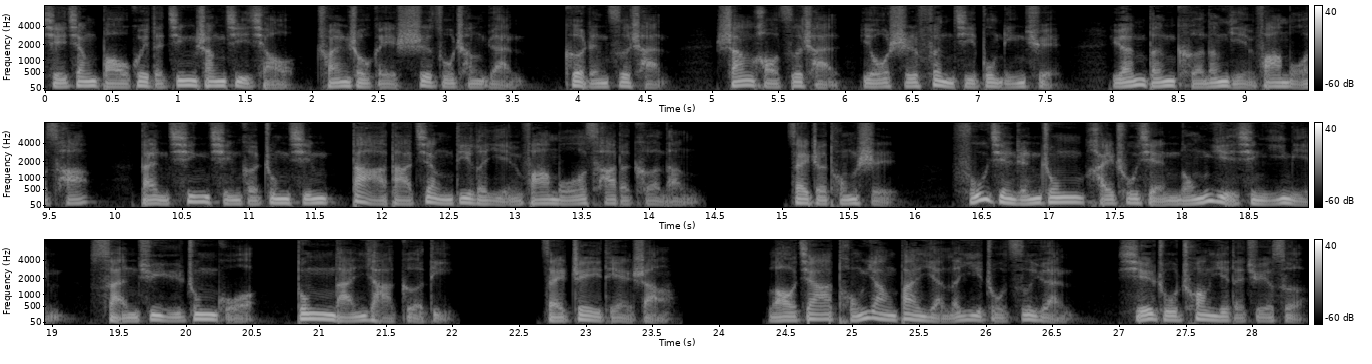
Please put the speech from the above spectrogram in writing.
且将宝贵的经商技巧传授给氏族成员。个人资产、商号资产有时分际不明确，原本可能引发摩擦，但亲情和忠心大大降低了引发摩擦的可能。在这同时，福建人中还出现农业性移民，散居于中国东南亚各地。在这一点上，老家同样扮演了一主资源、协助创业的角色。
